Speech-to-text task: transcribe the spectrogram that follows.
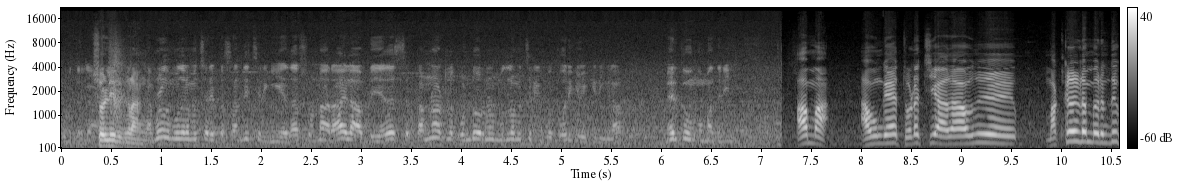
கொடுத்துருக்காங்க. சொல்லியிருக்கிறாங்க. தமிழக முதலமைச்சர் இப்போ சந்திச்சிருக்கீங்க. ஏதாவது சொன்னாரா? இல்லை அப்படி ஏதாவது தமிழ்நாட்டில் கொண்டு வரணும்னு முதலமைச்சருக்கு இப்போ கோரிக்கை வைக்கிறீங்களா? மேற்கு வங்க மாதிரி. ஆமாம் அவங்க தொடர்ச்சியாக அதாவது மக்களிடமிருந்து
